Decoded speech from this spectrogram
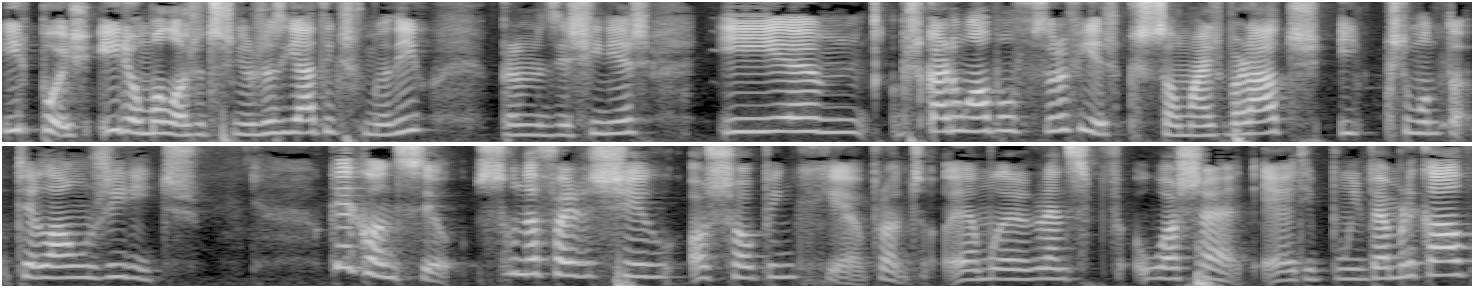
e depois ir a uma loja dos senhores asiáticos, como eu digo, para não dizer chinês, e hum, buscar um álbum de fotografias, que são mais baratos e costumam ter lá uns giritos. O que aconteceu? Segunda-feira chego ao shopping, que é, pronto, é uma grande. O Auchan é tipo um hipermercado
